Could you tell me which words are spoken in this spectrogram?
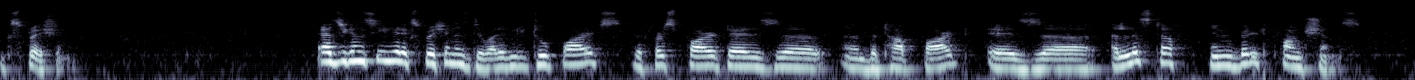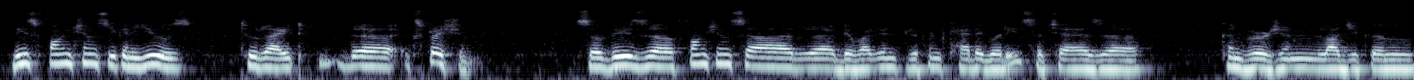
expression. As you can see here, expression is divided into two parts. The first part is, uh, uh, the top part is uh, a list of inbuilt functions. These functions you can use to write the expression. So these uh, functions are uh, divided into different categories such as uh, conversion, logical,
